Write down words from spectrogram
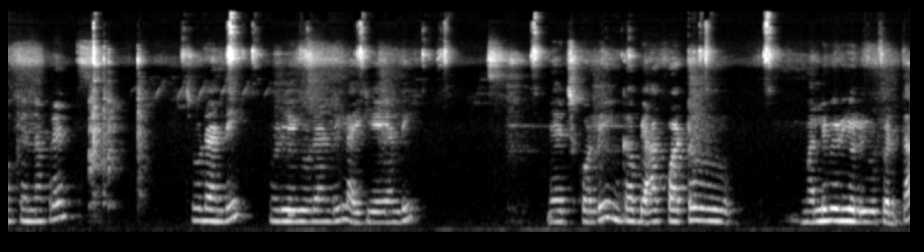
ఓకేనా ఫ్రెండ్స్? చూడండి వీడియో చూడండి లైక్ చేయండి నేర్చుకోండి. ఇంకా బ్యాక్ పార్ట్ మళ్ళీ వీడియోలు ఇవి పెడతా.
